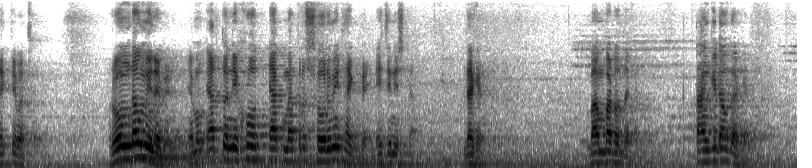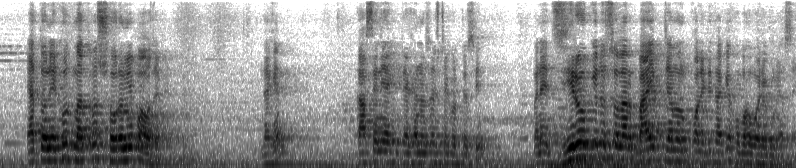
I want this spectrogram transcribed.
দেখতে পাচ্ছেন? রংটাও মিলাবেন এবং এত নিখুঁত একমাত্র শোরুমই থাকবে এই জিনিসটা। দেখেন বাম্পারটাও দেখেন, টাঙ্কিটাও দেখেন। এত নিখুঁত মাত্র শোরুমে পাওয়া যাবে। দেখেন, কাছে নিয়ে দেখানোর চেষ্টা করতেছি। মানে জিরো কিলো চলার বাইক যেমন কোয়ালিটি থাকে, হুবাহু এরকমই আছে।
